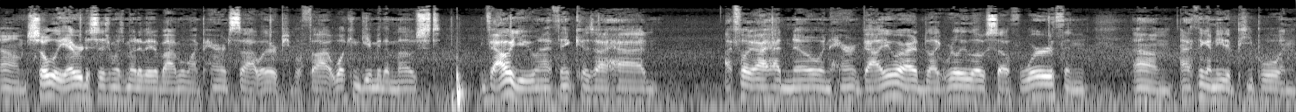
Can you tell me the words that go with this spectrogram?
Um, solely, every decision was motivated by what my parents thought, what other people thought, what can give me the most value, and I think because I had, I feel like I had no inherent value, or I had like really low self worth, and um, I think I needed people and,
